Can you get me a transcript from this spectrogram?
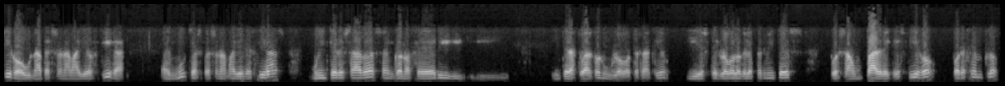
ciego o una persona mayor ciega, hay muchas personas mayores ciegas muy interesadas en conocer y, y interactuar con un globo terráqueo. Y este globo lo que les permite es, pues a un padre que es ciego, por ejemplo,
